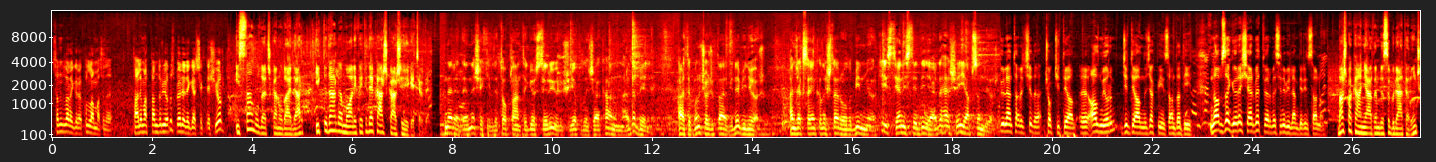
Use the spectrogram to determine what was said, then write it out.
sınırlara göre kullanmasını talimatlandırıyoruz. Böyle de gerçekleşiyor. İstanbul'da çıkan olaylar iktidarla muhalefeti de karşı karşıya getirdi. Nerede ne şekilde toplantı gösteri yürüyüşü yapılacağı kanunlarda belli. Artık bunu çocuklar bile biliyor. Ancak Sayın Kılıçdaroğlu bilmiyor ki isteyen istediği yerde her şeyi yapsın diyor. Bülent Arıç'ı da çok ciddi al, e, almıyorum. Ciddi alınacak bir insan da değil. Nabza göre şerbet vermesini bilen bir insan o. Başbakan Yardımcısı Bülent Arınç,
